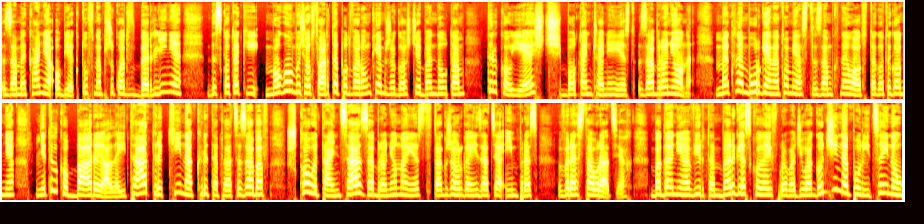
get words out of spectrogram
zamykania obiektów. Na przykład w Berlinie dyskoteki mogą być otwarte pod warunkiem, że goście będą tam tylko jeść, bo tańczenie jest zabronione. Mecklenburgia natomiast zamknęła od tego tygodnia nie tylko bary, ale i teatry, kina, kryte place zabaw, szkoły tańca. Zabroniona jest także organizacja imprez w restauracjach. Badania Wirtembergia z kolei wprowadziła godzinę policyjną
